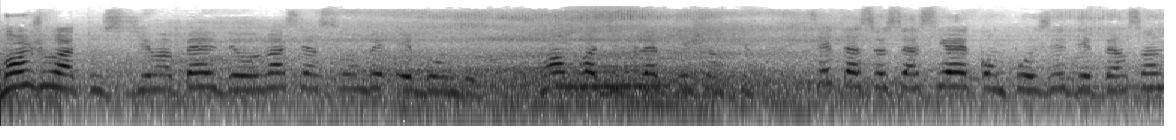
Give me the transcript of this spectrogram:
Bonjour à tous, je m'appelle Deora Sassombe Ebondo, membre du Club des champions. Cette association est composée des personnes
